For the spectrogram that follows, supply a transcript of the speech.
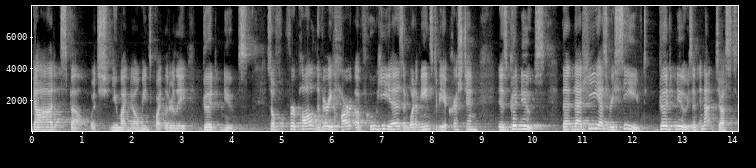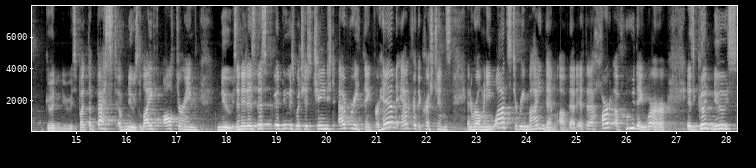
God spell, which you might know means quite literally good news. So for Paul, the very heart of who he is and what it means to be a Christian is good news. That, that he has received good news, and, and not just good news, but the best of news, life altering news. And it is this good news which has changed everything for him and for the Christians in Rome. And he wants to remind them of that. At the heart of who they were is good news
